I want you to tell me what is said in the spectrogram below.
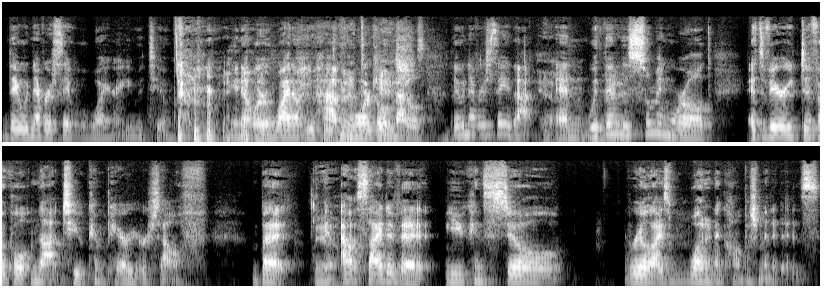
they would never say, "Well, why aren't you a two? You know, or why don't you have more gold case? medals? They would never say that. Yeah, and within right. the swimming world, it's very difficult not to compare yourself. But Yeah. outside of it, you can still realize what an accomplishment it is.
